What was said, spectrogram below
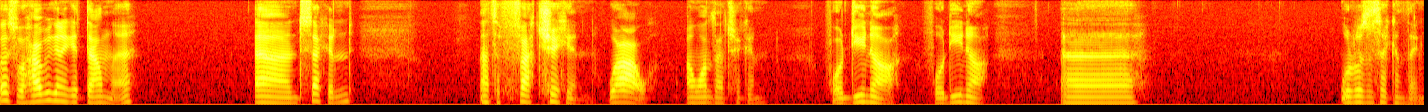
First of all, how are we going to get down there? And second, that's a fat chicken. Wow, I want that chicken. For dinner. For dinner. Uh, what was the second thing?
